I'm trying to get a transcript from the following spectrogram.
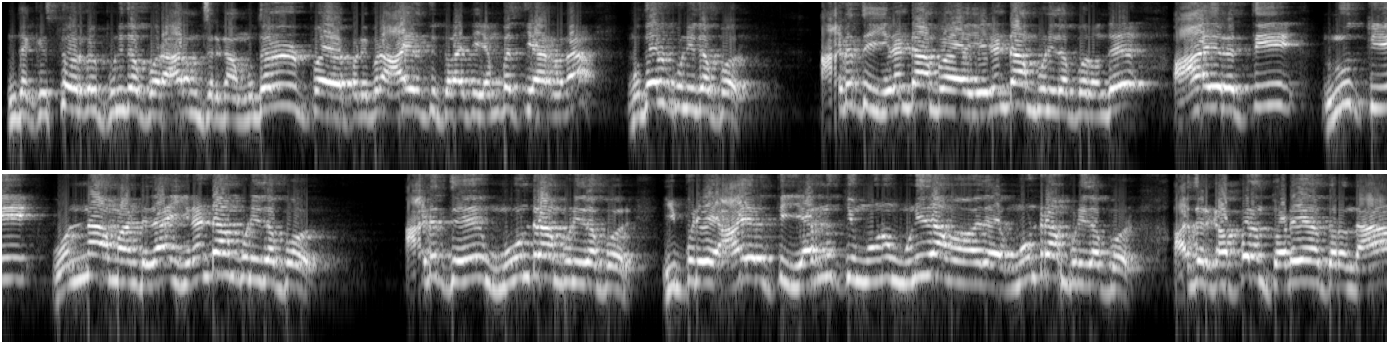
இந்த கிறிஸ்தவர்கள் புனித போர் ஆரம்பிச்சிருக்காங்க. முதல் ப- ஆயிரத்தி தொள்ளாயிரத்தி எண்பத்தி ஆறுல தான் முதல் புனித போர். அடுத்து இரண்டாம் ப- இரண்டாம் புனித போர் வந்து ஆயிரத்தி நூத்தி ஒன்னாம் ஆண்டு தான் இரண்டாம் புனித போர். அடுத்து மூன்றாம் புனித போர். இப்படி ஆயிரத்தி இருநூத்தி மூணு முனிதாம் மூன்றாம் புனித போர். அதற்கு அப்புறம் தொடைய திறந்தான்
